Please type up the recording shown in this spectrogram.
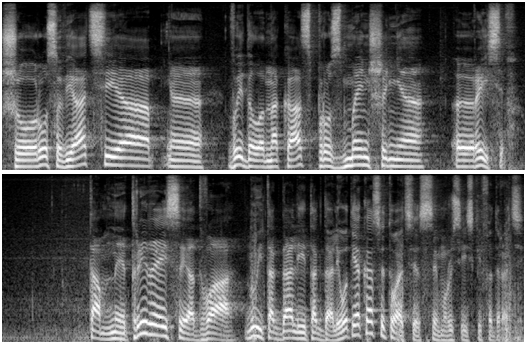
що Росавіація е, видала наказ про зменшення е, рейсів. Там не три рейси, а два, ну і так далі. І так далі. От яка ситуація з цим у Російській Федерації?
